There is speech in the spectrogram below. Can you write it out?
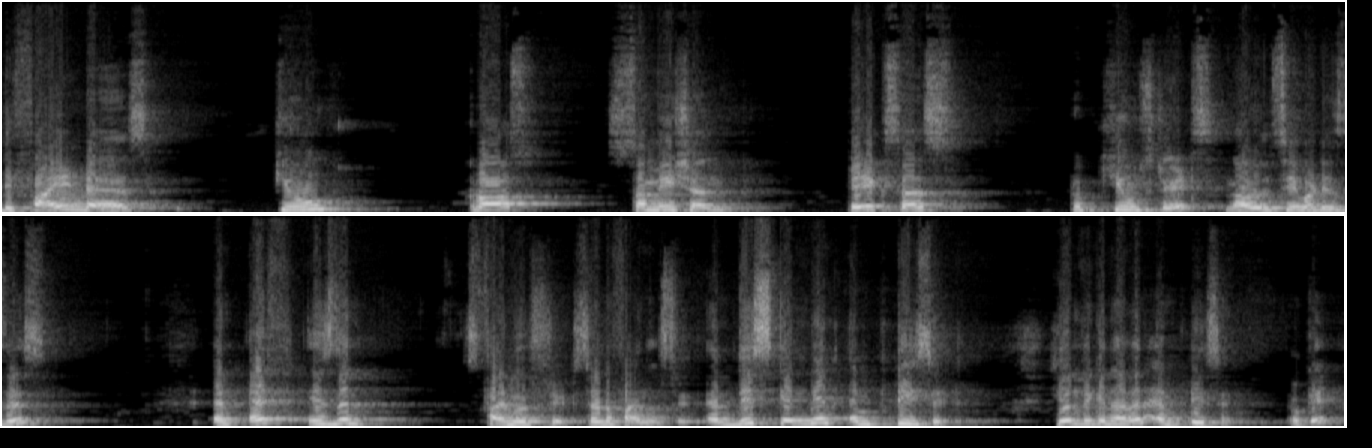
defined as q cross summation takes us to q states now we'll see what is this and f is the final state set of final state. And this can be an empty set. Here we can have an empty set. Okay?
